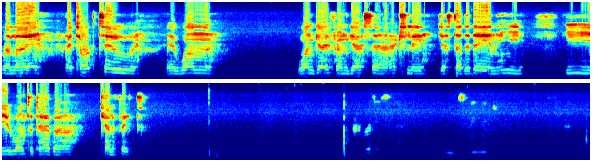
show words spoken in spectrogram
Well, I I talked to one one guy from Gaza actually just the other day, and he he wanted to have a caliphate. What is that? Can you explain it to me?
